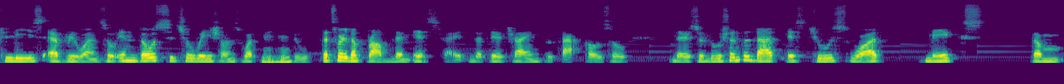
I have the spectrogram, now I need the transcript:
please everyone. So in those situations, what do you mm-hmm. do? That's where the problem is, right? That they're trying to tackle. So their solution to that is choose what makes the m-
